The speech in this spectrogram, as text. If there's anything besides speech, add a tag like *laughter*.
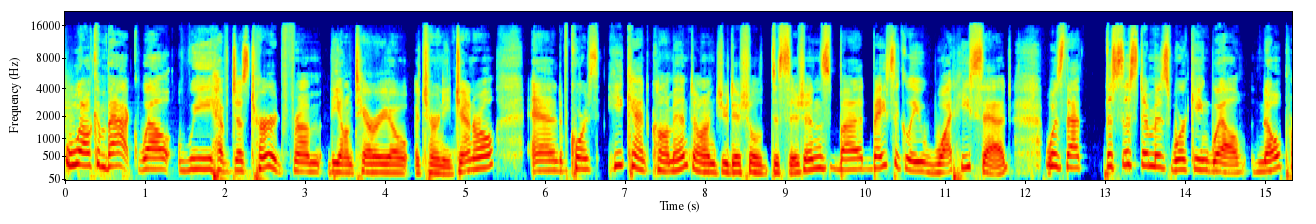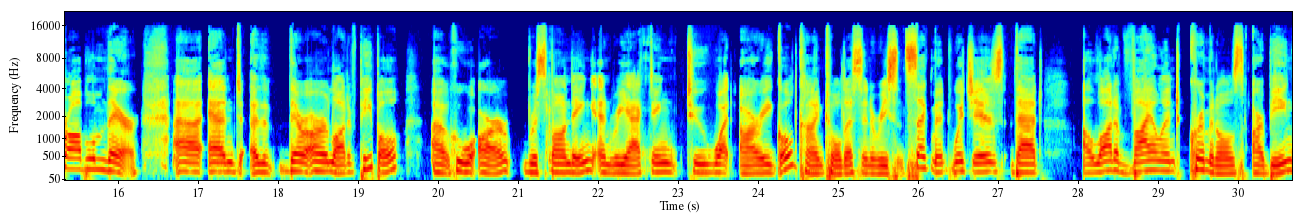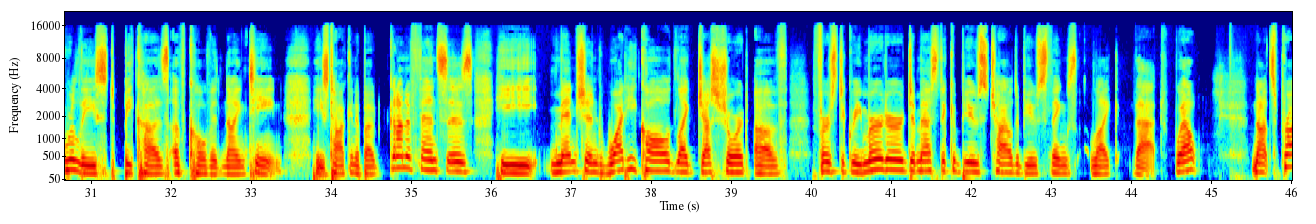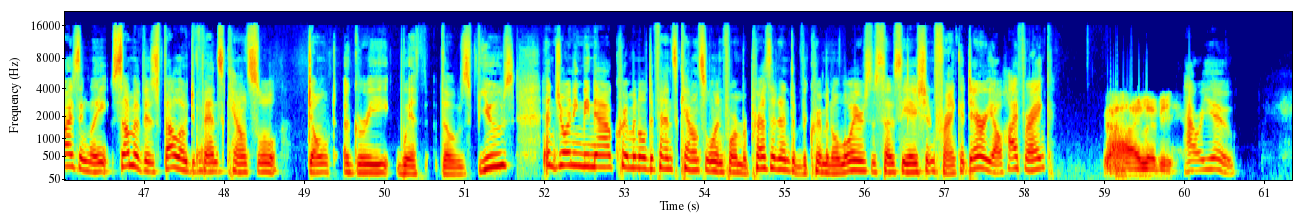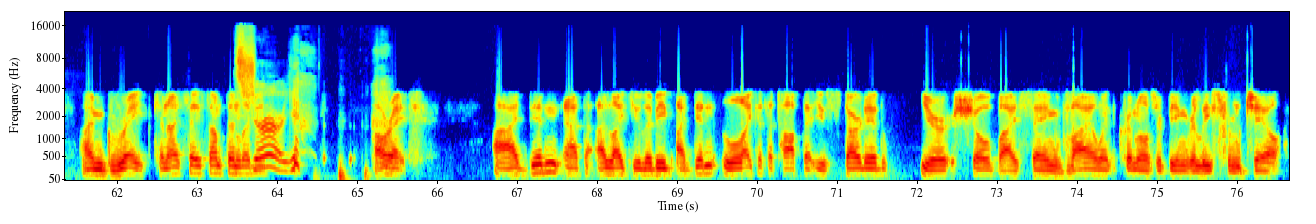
Welcome back. Well, we have just heard from the Ontario Attorney General, and of course, he can't comment on judicial decisions, but basically, what he said was that the system is working well, no problem there. Uh, and uh, there are a lot of people uh, who are responding and reacting to what Ari Goldkind told us in a recent segment, which is that a lot of violent criminals are being released because of COVID 19. He's talking about gun offenses. He mentioned what he called like just short of first degree murder, domestic abuse, child abuse, things like that. Well, not surprisingly, some of his fellow defense counsel don't agree with those views. And joining me now, criminal defense counsel and former president of the Criminal Lawyers Association, Frank Addario. Hi, Frank. Hi, Libby. How are you? I'm great. Can I say something, Libby? Sure. Yeah. *laughs* All right. I didn't at the, I like you, Libby. I didn't like at the top that you started your show by saying violent criminals are being released from jail.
